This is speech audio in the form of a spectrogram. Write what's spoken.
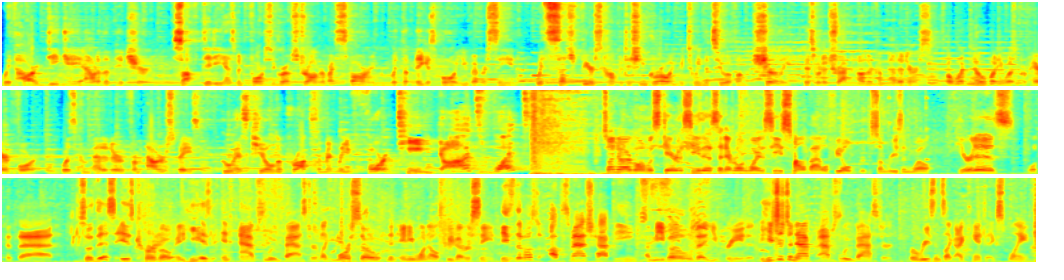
With Hard DK out of the picture, Soft Diddy has been forced to grow stronger by sparring with the biggest boy you've ever seen. With such fierce competition growing between the two of them, surely this would attract other competitors. But what nobody was prepared for was a competitor from outer space who has killed approximately 14 gods? What? So I know everyone was scared to see this, and everyone wanted to see small battlefield for some reason. Well, here it is. Look at that. So this is Kirbo, and he is an absolute bastard. Like more so than anyone else we've ever seen. He's the most up smash happy amiibo that you created. He's just an ab- absolute bastard for reasons like I can't explain.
